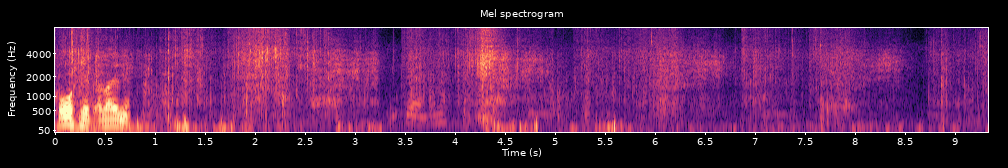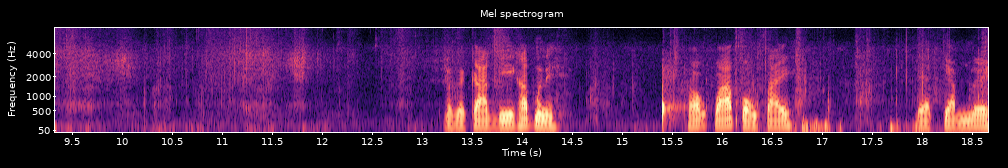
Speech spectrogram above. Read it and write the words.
โอ้เห็ดอะไรเนี่ย แกงเขานะ บรรยากาศดีครับมื้อนี้ท้องฟ้าโปร่งใส แดดแจ่มเลย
